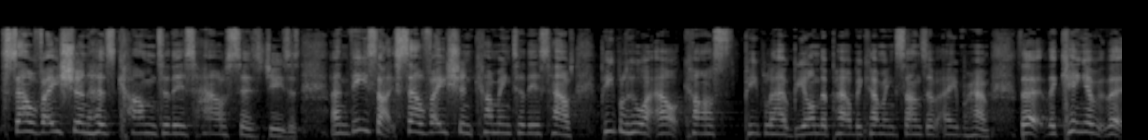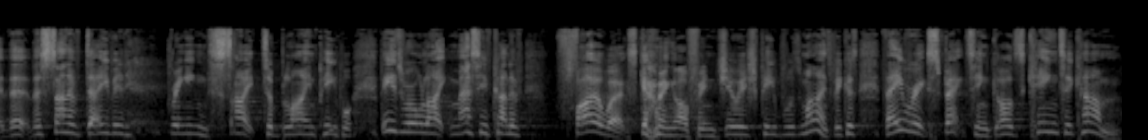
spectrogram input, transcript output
Salvation has come to this house, says Jesus. And these like salvation coming to this house. People who are outcasts, people who are beyond the pale becoming sons of Abraham. The, the king of, the, the, the son of David bringing sight to blind people. These were all like massive kind of fireworks going off in Jewish people's minds because they were expecting God's king to come.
